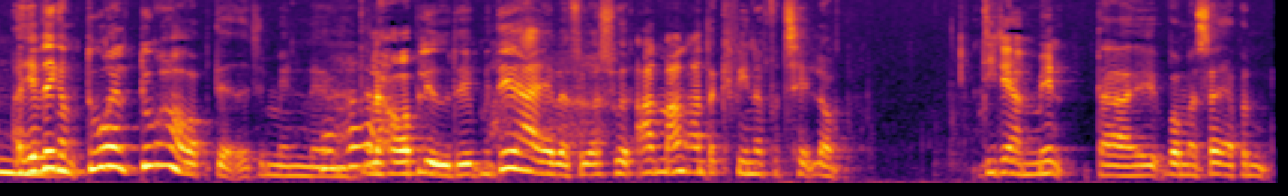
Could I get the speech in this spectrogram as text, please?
Mm. Og jeg ved ikke, om du har, du har opdaget det, men, øh, eller har oplevet det, men det har jeg i hvert fald også hørt an- mange andre kvinder fortælle om. De der mænd, der, øh, hvor man så er på en,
